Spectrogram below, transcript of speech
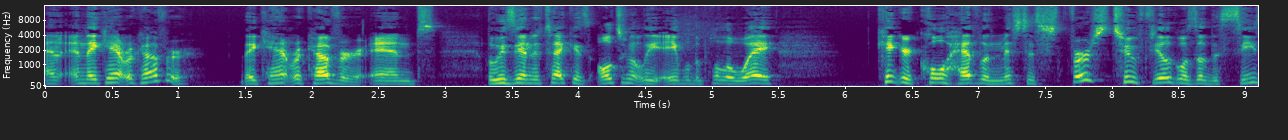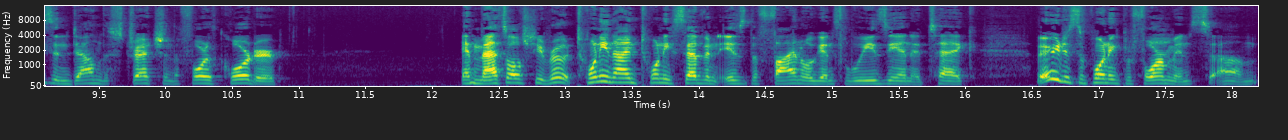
and, and they can't recover. They can't recover, and Louisiana Tech is ultimately able to pull away. Kicker Cole Hedlund missed his first two field goals of the season down the stretch in the fourth quarter. And that's all she wrote. 29 27 is the final against Louisiana Tech. Very disappointing performance. Um,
